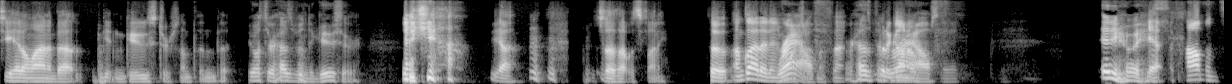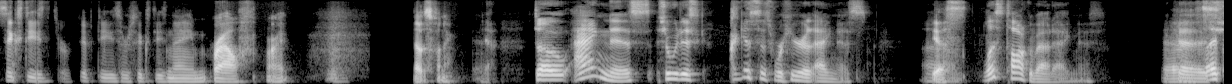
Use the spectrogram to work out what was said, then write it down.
she had a line about getting goosed or something. But he wants her husband to goose her. yeah, yeah. So I thought was funny. So I'm glad I didn't Ralph, watch her husband Ralph. Anyways, Yeah, a common 60s or 50s or 60s name, Ralph. Right. That was funny. Yeah. So Agnes, should we just? I guess since we're here at Agnes, um, Yes. let's talk about Agnes because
